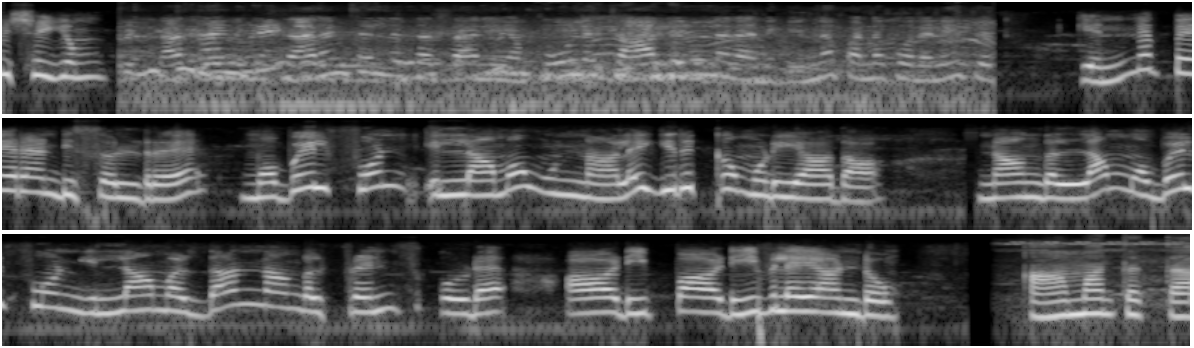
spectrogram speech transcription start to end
விஷயம்? தாத்தா எனக்கு கரண்ட் இல்லை தாத்தா நீ என் ஃபோனில் சார்ஜரும் இல்லை. நான் இன்னைக்கு என்ன பண்ண போறேனே என்ன பேராண்டி சொல்ற? மொபைல் ஃபோன் இல்லாம உன்னால இருக்க முடியாதா? நாங்கள்லாம் மொபைல் ஃபோன் இல்லாமல் தான் நாங்கள் ஃப்ரெண்ட்ஸ் கூட ஆடி பாடி விளையாண்டோம். ஆமாம் தாத்தா.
